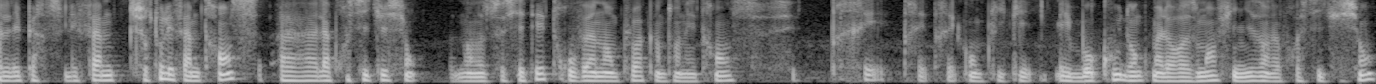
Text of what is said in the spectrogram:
les, les femmes, surtout les femmes trans, à la prostitution. Dans notre société, trouver un emploi quand on est trans, c'est très très très compliqué. Et beaucoup donc malheureusement finissent dans la prostitution.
